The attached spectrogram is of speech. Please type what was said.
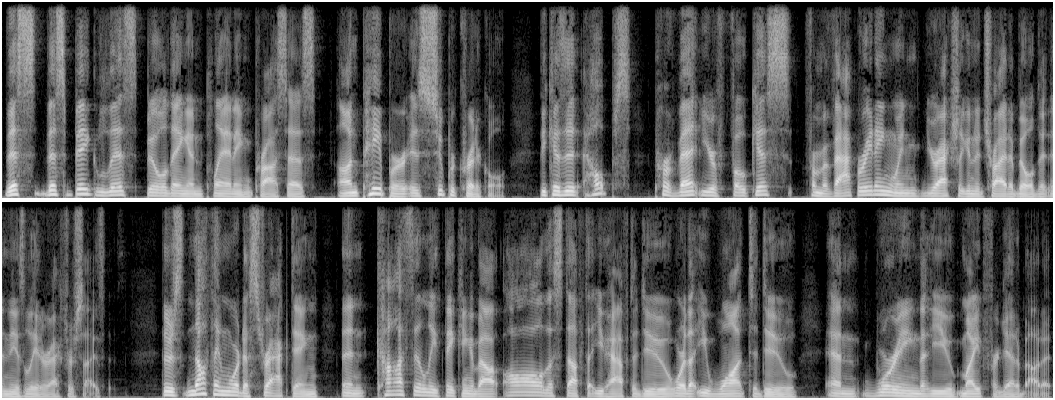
This, this big list building and planning process on paper is super critical because it helps prevent your focus from evaporating when you're actually going to try to build it in these later exercises there's nothing more distracting than constantly thinking about all the stuff that you have to do or that you want to do and worrying that you might forget about it.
